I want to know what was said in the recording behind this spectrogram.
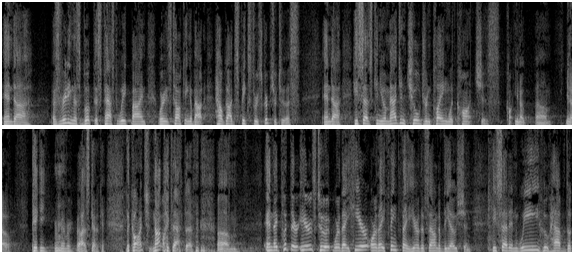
And uh, I was reading this book this past week by him where he's talking about how God speaks through Scripture to us. And uh, he says, Can you imagine children playing with conches? Con- you know, um, you know, piggy, remember? Oh, let's go, okay. The conch, not like that though. Um, and they put their ears to it where they hear or they think they hear the sound of the ocean. He said, And we who have the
